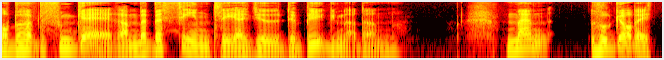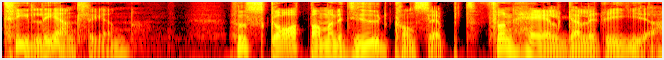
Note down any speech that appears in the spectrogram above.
och behövde fungera med befintliga ljud i byggnaden. Men hur går det till egentligen? Hur skapar man ett ljudkoncept för en hel galleria?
